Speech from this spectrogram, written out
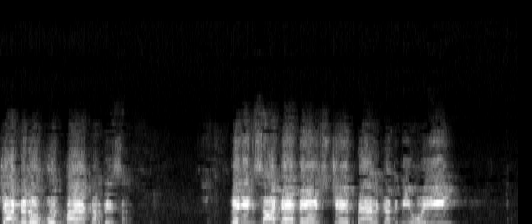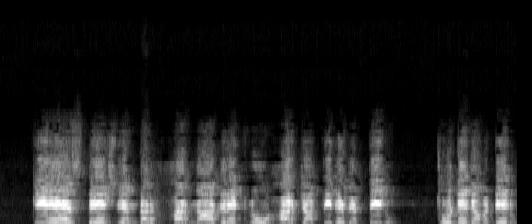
ਚੰਦ ਲੋਕ ਵੋਟ ਪਾਇਆ ਕਰਦੇ ਸਨ। ਲੇਕਿਨ ਸਾਡੇ ਦੇਸ਼ 'ਚ ਪਹਿਲ ਕਦਮੀ ਹੋਈ ਕਿ ਇਸ ਦੇਸ਼ ਦੇ ਅੰਦਰ ਹਰ ਨਾਗਰਿਕ ਨੂੰ, ਹਰ ਜਾਤੀ ਦੇ ਵਿਅਕਤੀ ਨੂੰ, ਛੋਟੇ ਜਾਂ ਵੱਡੇ ਨੂੰ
